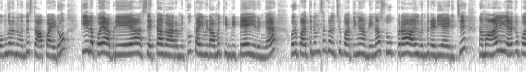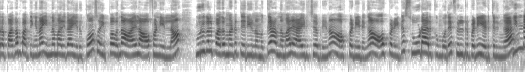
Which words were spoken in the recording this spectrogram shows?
பொங்குறது வந்து ஸ்டாப் ஆகிடும் கீழே போய் அப்படியே செட் ஆக ஆரம்பிக்கும். கைவிடாமல் கிண்டிகிட்டே இருங்க. ஒரு பத்து நிமிஷம் கழித்து பார்த்தீங்க அப்படின்னா சூப்பராக ஆயில் வந்து ரெடி ஆகிடுச்சு நம்ம ஆயில் இறக்க போகிற பதம் பார்த்தீங்கன்னா இந்த மாதிரி தான் இருக்கும். ஸோ இப்போ வந்து ஆயில் ஆஃப் பண்ணிடலாம். முருகல் பதம் மட்டும் தெரியும் நமக்கு. அந்த மாதிரி ஆயிடுச்சு அப்படின்னா ஆஃப் பண்ணிவிடுங்க ஆஃப் பண்ணிவிட்டு சூடாக இருக்கும் போதே ஃபில்ட்ரு பண்ணி எடுத்துடுங்க. இந்த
